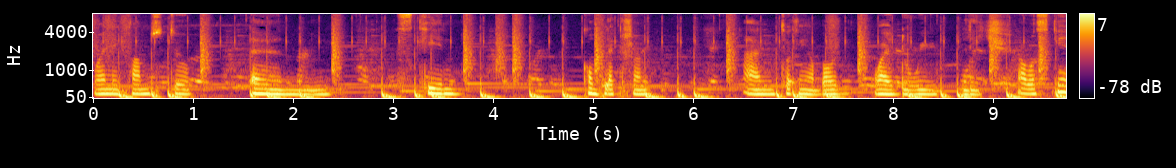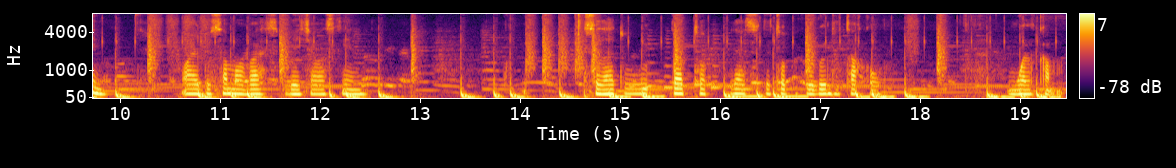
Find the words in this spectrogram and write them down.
when it comes to um, skin complexion. And talking about why do we bleach our skin? Why do some of us bleach our skin? So that that top, that's the topic we're going to tackle. Welcome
